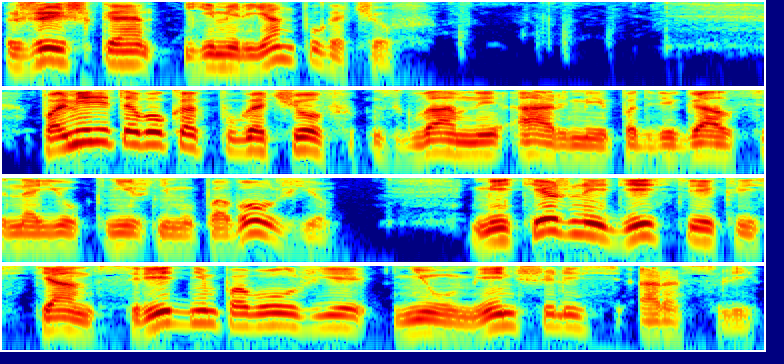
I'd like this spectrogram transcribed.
Жишка Емельян Пугачев По мере того, как Пугачев с главной армией подвигался на юг к Нижнему Поволжью, мятежные действия крестьян в Среднем Поволжье не уменьшились, а росли.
